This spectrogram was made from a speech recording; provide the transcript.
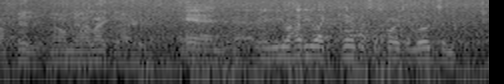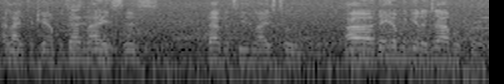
I feel it. You know what I mean? I like it out here. And uh, you know, how do you like the campus as far as it looks? And I like the campus. It's Faculty. nice. It's faculty's nice too. Uh, they helped me get a job approved.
